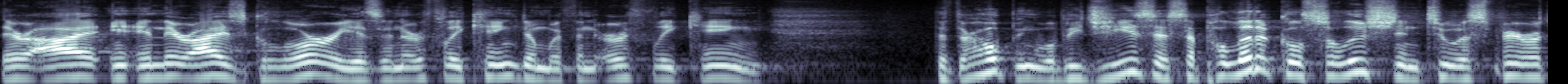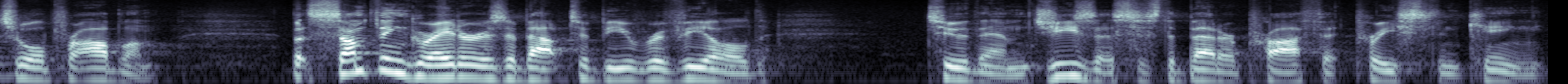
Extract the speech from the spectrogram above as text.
Their eye, in their eyes, glory is an earthly kingdom with an earthly king that they're hoping will be Jesus, a political solution to a spiritual problem. But something greater is about to be revealed to them. Jesus is the better prophet, priest, and king.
